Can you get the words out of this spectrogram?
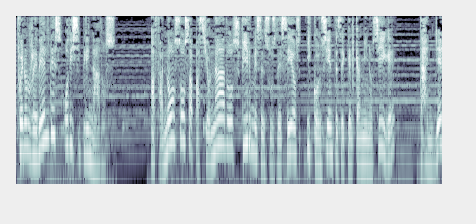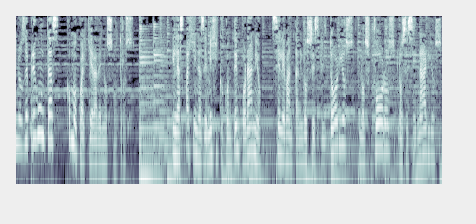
Fueron rebeldes o disciplinados. Afanosos, apasionados, firmes en sus deseos y conscientes de que el camino sigue, tan llenos de preguntas como cualquiera de nosotros. En las páginas de México Contemporáneo se levantan los escritorios, los foros, los escenarios,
